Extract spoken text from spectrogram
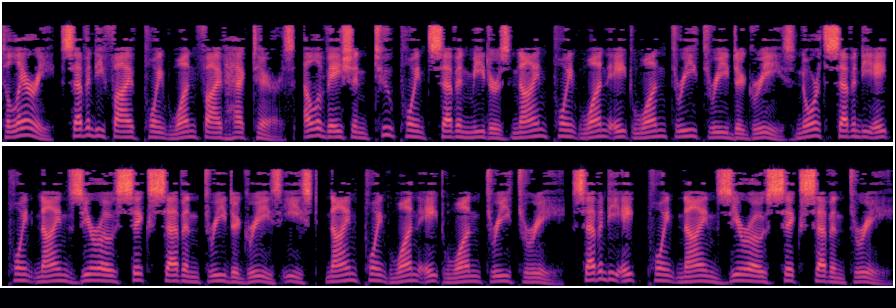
Talairi 75.15 hectares elevation 2.7 meters 9.18133 degrees north 78.90673 degrees east 9.18133 78.90673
